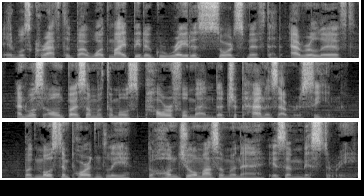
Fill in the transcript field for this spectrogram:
it was crafted by what might be the greatest swordsmith that ever lived, and was owned by some of the most powerful men that Japan has ever seen. But most importantly, the Honjo Masamune is a mystery.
